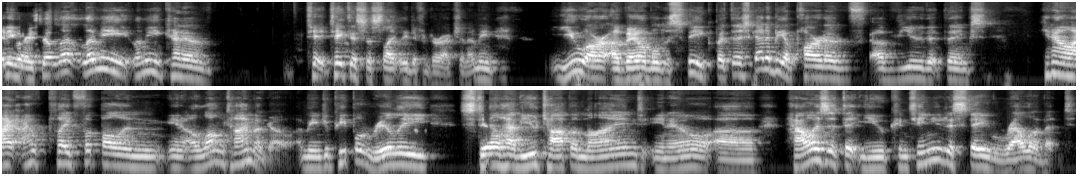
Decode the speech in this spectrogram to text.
anyway, so let, let me let me kind of t- take this a slightly different direction. I mean, you are available to speak, but there's got to be a part of of you that thinks, you know, I, I played football in you know a long time ago. I mean, do people really? Still have you top of mind you know uh, how is it that you continue to stay relevant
